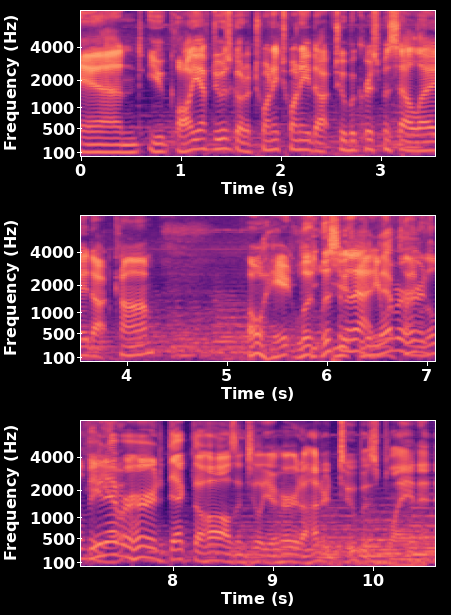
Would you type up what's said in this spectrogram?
and you all you have to do is go to 2020.tubachristmasla.com. Oh, hey, li- listen you, to that. You never heard you never heard Deck the Halls until you heard 100 tubas playing it.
